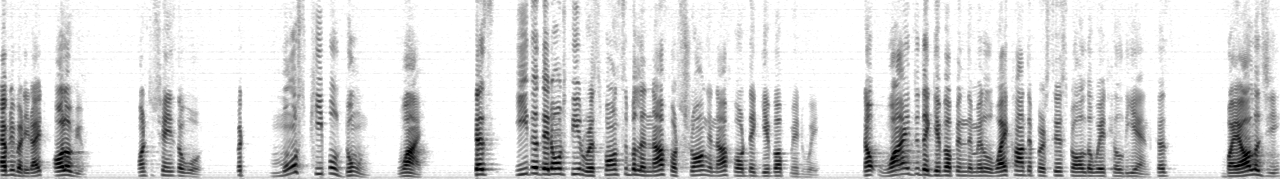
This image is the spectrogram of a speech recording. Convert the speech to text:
Everybody, right? All of you want to change the world. But most people don't. Why? Because either they don't feel responsible enough or strong enough or they give up midway. Now, why do they give up in the middle? Why can't they persist all the way till the end? Because biology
